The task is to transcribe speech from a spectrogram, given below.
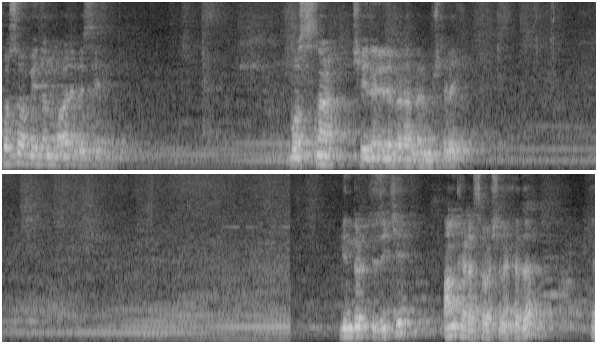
Kosova Meydan Muharebesi Bosna şeyleriyle beraber müşterek ...1402 Ankara Savaşı'na kadar e,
